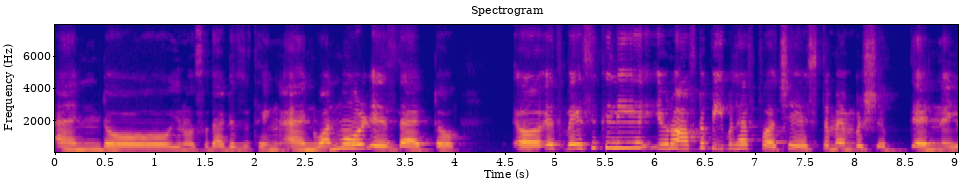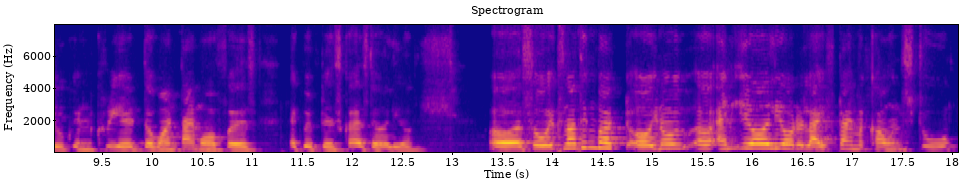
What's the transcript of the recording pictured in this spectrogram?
And uh, you know so that is the thing. And one more is that uh, uh, it's basically you know after people have purchased the membership then you can create the one time offers like we've discussed earlier. Uh, so it's nothing but uh, you know uh, an yearly or a lifetime accounts to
